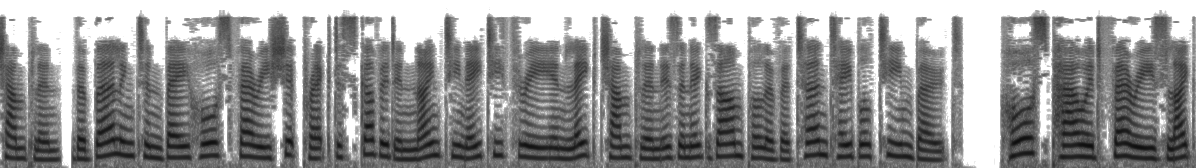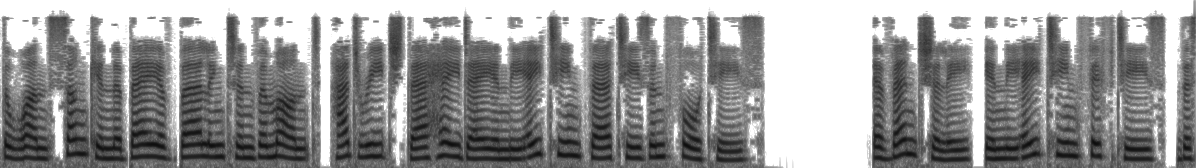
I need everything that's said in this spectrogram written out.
Champlain. The Burlington Bay Horse Ferry shipwreck discovered in 1983 in Lake Champlain is an example of a turntable team boat. Horse-powered ferries like the one sunk in the Bay of Burlington, Vermont, had reached their heyday in the 1830s and 40s. Eventually, in the 1850s, the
